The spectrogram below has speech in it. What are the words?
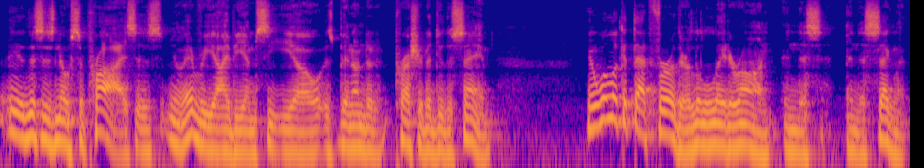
This is no surprise, as you know, every IBM CEO has been under pressure to do the same. You know, we'll look at that further a little later on in this, in this segment.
